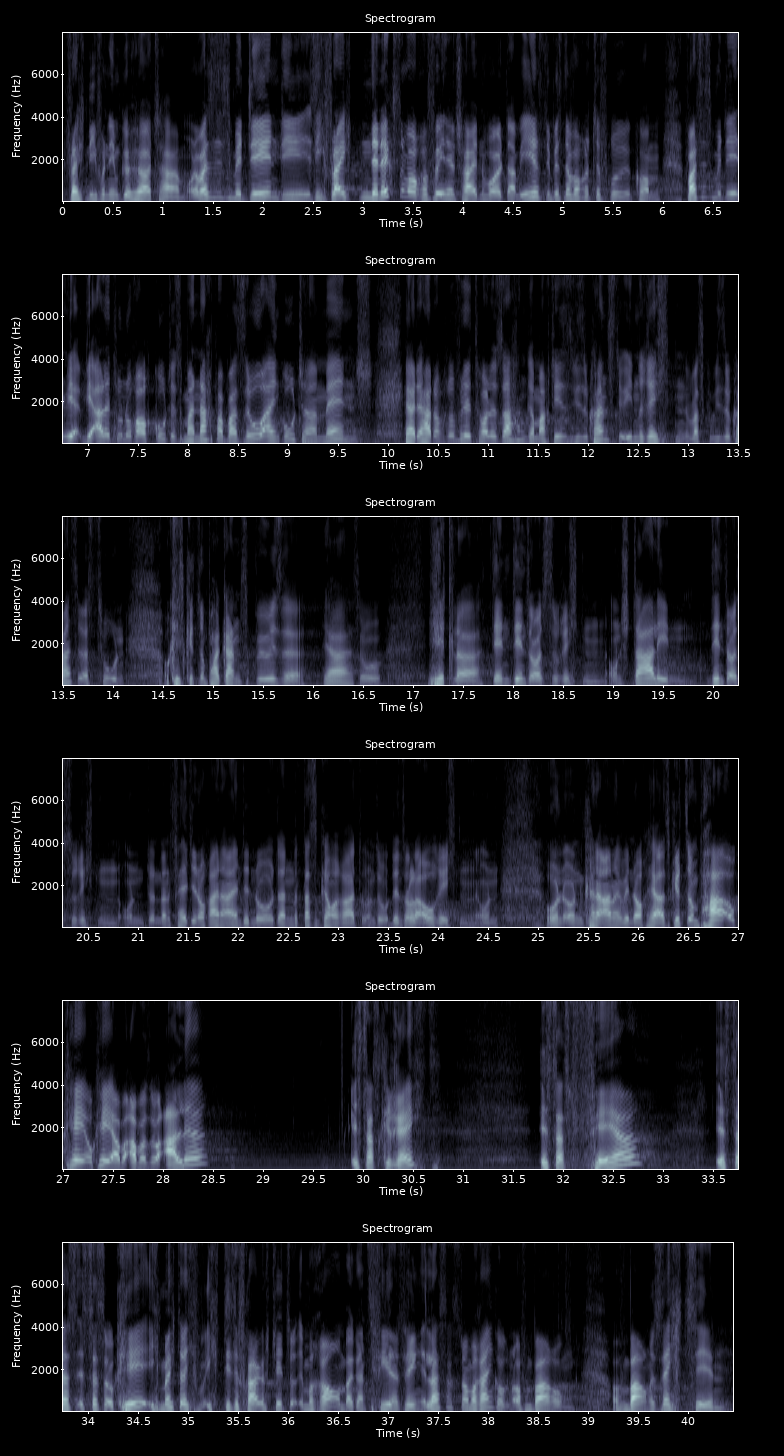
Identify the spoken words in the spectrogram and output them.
vielleicht nie von ihm gehört haben? Oder was ist mit denen, die sich vielleicht in der nächsten Woche für ihn entscheiden wollten, aber Jesus, du bist eine Woche zu früh gekommen? Was ist mit denen? Wir, wir alle tun doch auch Gutes. Mein Nachbar war so ein guter Mensch. Ja, der hat auch so viele tolle Sachen gemacht. Jesus, wieso kannst du ihn richten? Was, wieso kannst du das tun? Okay, es gibt so ein paar ganz böse, ja, so Hitler, den, den sollst du richten. Und Stalin, den sollst du richten. Und, und, dann fällt dir noch einer ein, den du, dein Klassenkamerad und so, den soll er auch richten. Und, und, und keine Ahnung, wie noch. Ja, es gibt so ein paar, okay, okay, aber, aber so alle, ist das gerecht? Ist das fair? Ist das, ist das okay? Ich möchte euch, ich, diese Frage steht so im Raum bei ganz vielen, deswegen lasst uns nochmal reingucken, Offenbarung. Offenbarung 16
